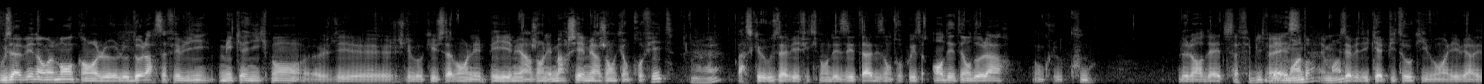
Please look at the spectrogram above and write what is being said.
Vous avez normalement, quand le, le dollar s'affaiblit mécaniquement, euh, je l'ai- je l'évoquais juste avant, les pays émergents, les marchés émergents qui en profitent, Ouais. parce que vous avez effectivement des États, des entreprises endettées en dollars, donc le coût de leur dette Ça faiblit, elle est baisse. moindre. Vous avez des capitaux qui vont aller vers les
